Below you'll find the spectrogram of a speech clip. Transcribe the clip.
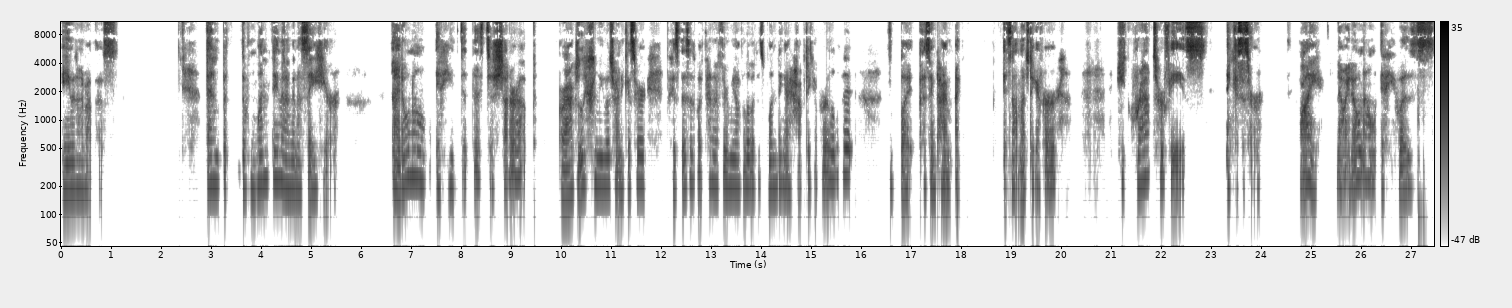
he was on about this. Then, but the one thing that I'm gonna say here, I don't know if he did this to shut her up or actually really was trying to kiss her, because this is what kind of threw me off a little bit. This one thing I have to give her a little bit, but at the same time, I, it's not much to give her. He grabs her face and kisses her. Why? Now, I don't know if he was,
